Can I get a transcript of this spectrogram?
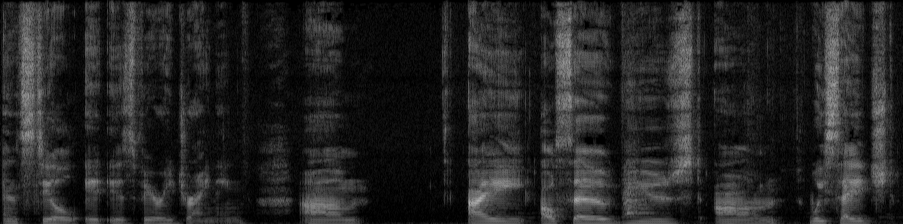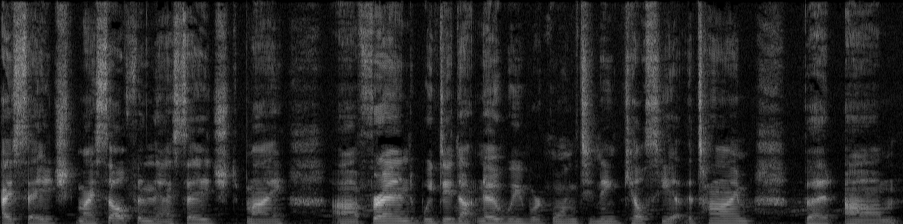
and still, it is very draining. Um, I also used, um, we saged, I saged myself and then I saged my uh, friend. We did not know we were going to need Kelsey at the time, but um,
